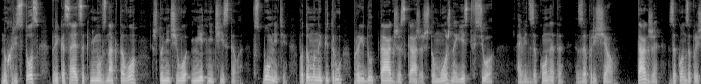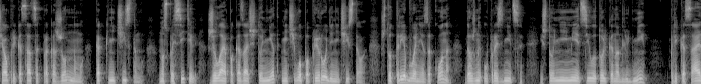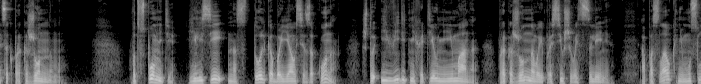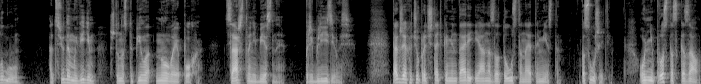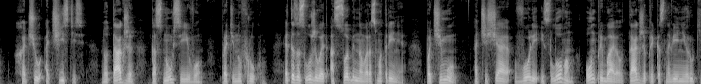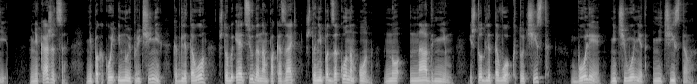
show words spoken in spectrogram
Но Христос прикасается к нему в знак того, что ничего нет нечистого. Вспомните, потом он и Петру про еду также скажет, что можно есть все, а ведь закон это запрещал. Также закон запрещал прикасаться к прокаженному, как к нечистому, но Спаситель, желая показать, что нет ничего по природе нечистого, что требования закона должны упраздниться и что не имеет силы только над людьми, прикасается к прокаженному. Вот вспомните, Елисей настолько боялся закона, что и видеть не хотел Неимана, прокаженного и просившего исцеления, а послал к нему слугу. Отсюда мы видим, что наступила новая эпоха. Царство Небесное приблизилось. Также я хочу прочитать комментарий Иоанна Златоуста на это место. Послушайте. Он не просто сказал «хочу очистись», но также коснулся его, протянув руку. Это заслуживает особенного рассмотрения. Почему, очищая волей и словом, он прибавил также прикосновение руки? Мне кажется, ни по какой иной причине, как для того, чтобы и отсюда нам показать, что не под законом он, но над ним, и что для того, кто чист, более ничего нет нечистого.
